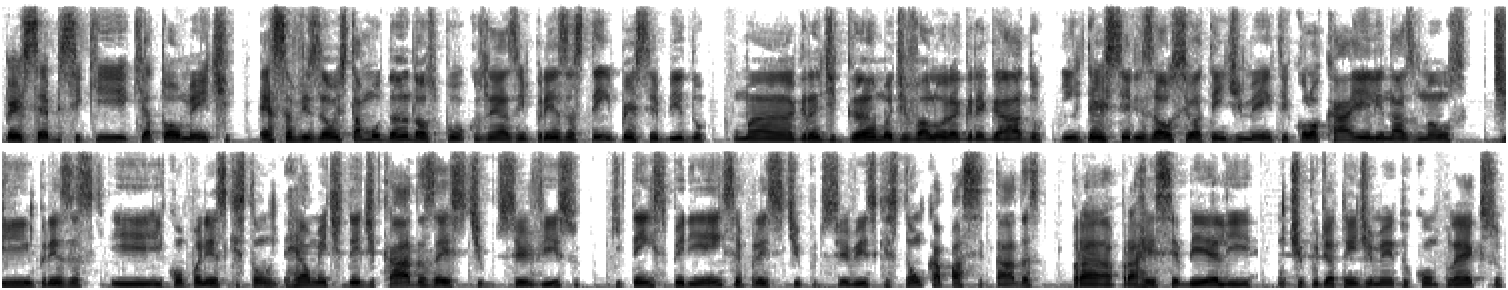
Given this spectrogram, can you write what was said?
percebe-se que, que atualmente essa visão está mudando aos poucos, né? As empresas têm percebido uma grande gama de valor agregado em terceirizar o seu atendimento e colocar ele nas mãos de empresas e, e, companhias que estão realmente dedicadas a esse tipo de serviço, que têm experiência para esse tipo de serviço, que estão capacitadas para receber ali um tipo de atendimento complexo,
